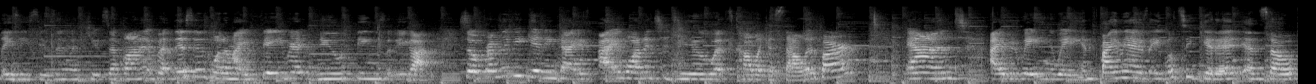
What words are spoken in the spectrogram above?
Lazy Susan with cute stuff on it, but this is one of my favorite new things that we got. So from the beginning, guys, I wanted to do what's called like a salad bar, and I've been waiting and waiting, and finally I was able to get it, and so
